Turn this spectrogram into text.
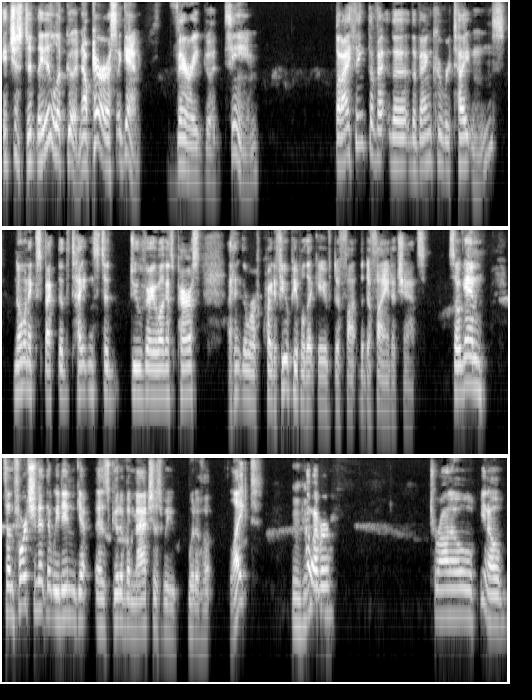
It just did. They didn't look good. Now Paris again very good team. But I think the the the Vancouver Titans. No one expected the Titans to do very well against Paris. I think there were quite a few people that gave Defi- the Defiant a chance. So again, it's unfortunate that we didn't get as good of a match as we would have liked. Mhm. However, Toronto, you know,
